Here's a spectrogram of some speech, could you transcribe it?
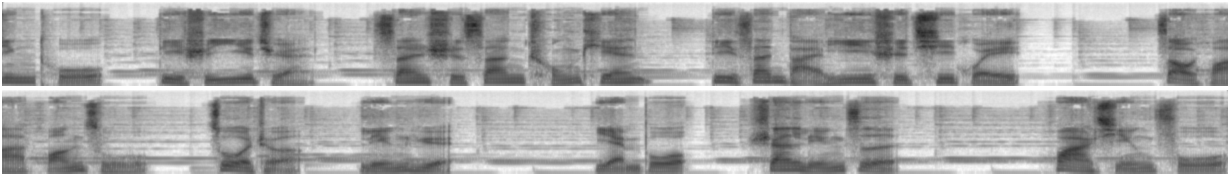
星图》第十一卷三十三重天第三百一十七回，造化皇祖。作者：凌月。演播：山灵子。化形符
